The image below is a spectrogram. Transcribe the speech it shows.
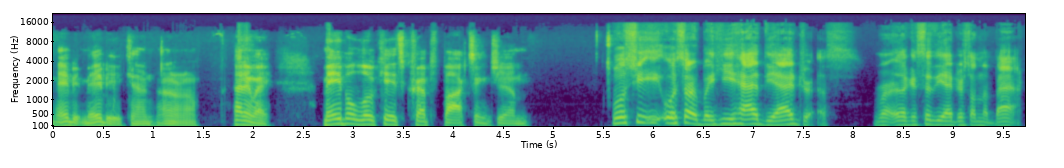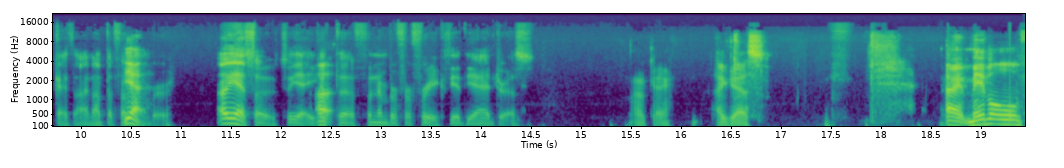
maybe maybe you can. I don't know. Anyway, Mabel locates Krep's boxing gym. Well, she well sorry, but he had the address. Right, like I said, the address on the back. I thought, not the phone Yeah. number. Oh yeah, so so yeah, Uh, got the phone number for free because you had the address. Okay, I guess. All right, Mabel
